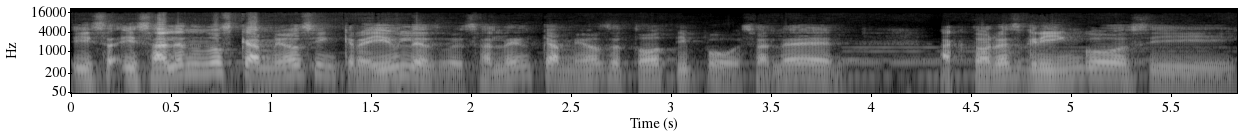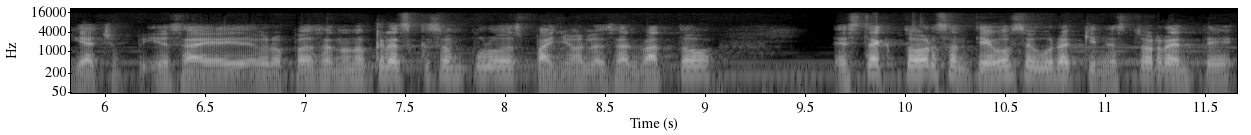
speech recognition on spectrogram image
Y, salen unos cameos increíbles, güey. Salen cameos de todo tipo, güey. Salen actores gringos y o sea, europeos. O sea, no, no creas que son puros españoles. O sea, el vato, este actor, Santiago Segura, quien es Torrente,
